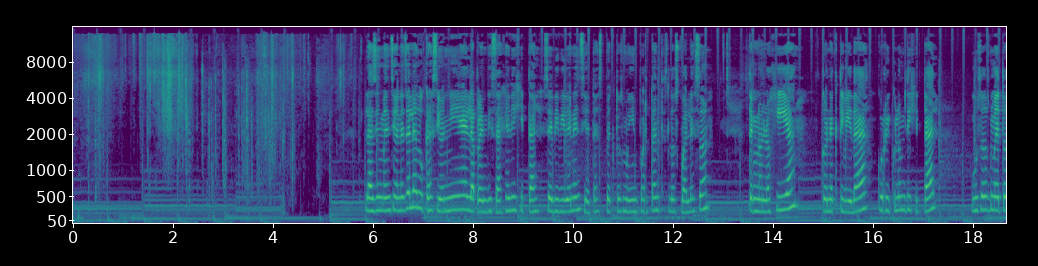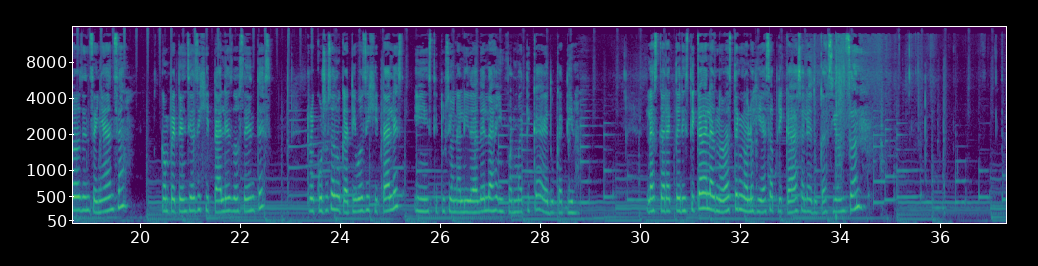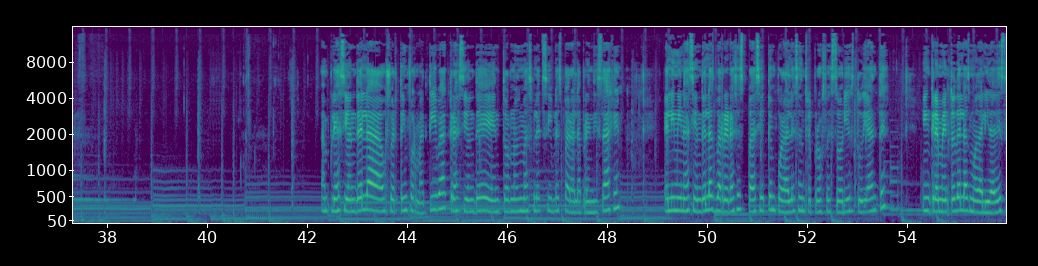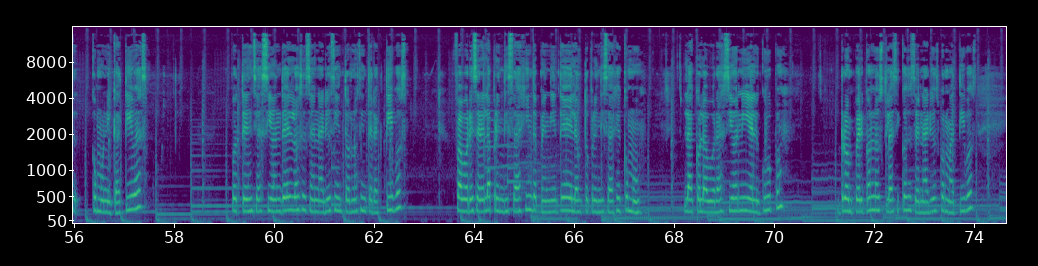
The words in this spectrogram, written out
Las dimensiones de la educación y el aprendizaje digital se dividen en siete aspectos muy importantes, los cuales son tecnología, conectividad, currículum digital, usos métodos de enseñanza, competencias digitales docentes, recursos educativos digitales e institucionalidad de la informática educativa. Las características de las nuevas tecnologías aplicadas a la educación son ampliación de la oferta informativa, creación de entornos más flexibles para el aprendizaje, eliminación de las barreras espacio-temporales entre profesor y estudiante, incremento de las modalidades comunicativas, potenciación de los escenarios y entornos interactivos, favorecer el aprendizaje independiente y el autoaprendizaje como la colaboración y el grupo, romper con los clásicos escenarios formativos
